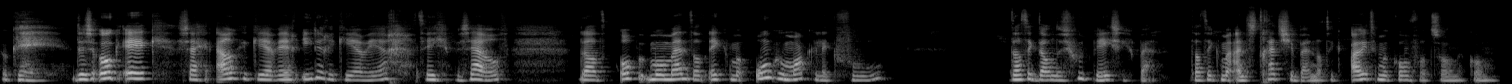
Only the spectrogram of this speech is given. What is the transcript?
Oké, dus ook ik zeg elke keer weer, iedere keer weer tegen mezelf, dat op het moment dat ik me ongemakkelijk voel, dat ik dan dus goed bezig ben. Dat ik me aan het stretchen ben, dat ik uit mijn comfortzone kom.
